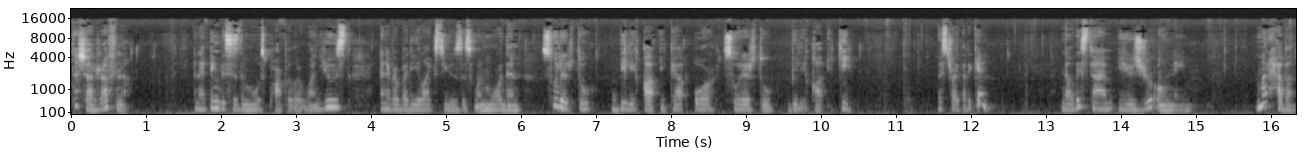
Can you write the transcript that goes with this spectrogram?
تشرفنا. And I think this is the most popular one used, and everybody likes to use this one more than سررت بلقائك or سررت بلقائك. Let's try that again. Now this time use your own name. مرحبا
